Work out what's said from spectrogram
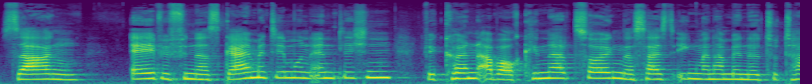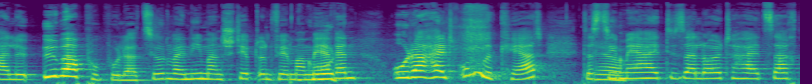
sagen, ey, wir finden das geil mit dem Unendlichen, wir können aber auch Kinder zeugen. Das heißt, irgendwann haben wir eine totale Überpopulation, weil niemand stirbt und wir immer mehr Gut. werden. Oder halt umgekehrt, dass die Ja. Mehrheit dieser Leute halt sagt,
